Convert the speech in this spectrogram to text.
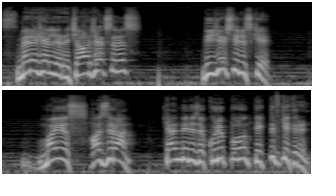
siz? Menajerlerini çağıracaksınız. Diyeceksiniz ki Mayıs, Haziran kendinize kulüp bulun, teklif getirin.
